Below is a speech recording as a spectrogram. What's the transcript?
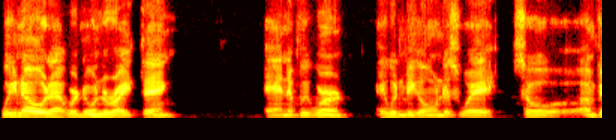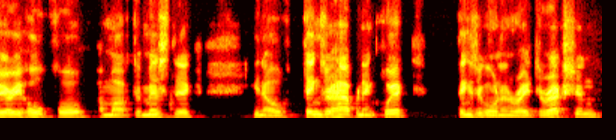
we know that we're doing the right thing, and if we weren't, it wouldn't be going this way. So I'm very hopeful. I'm optimistic. You know, things are happening quick. Things are going in the right direction.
